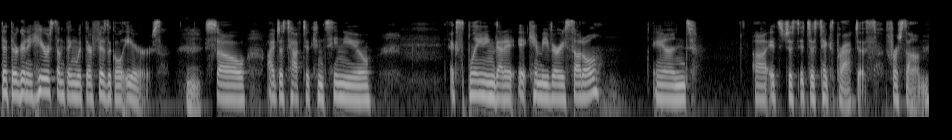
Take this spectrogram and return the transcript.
that they're going to hear something with their physical ears. Mm. So I just have to continue explaining that it, it can be very subtle, and uh, it's just it just takes practice for some.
